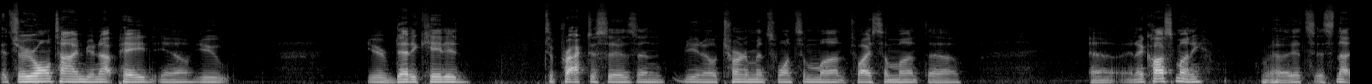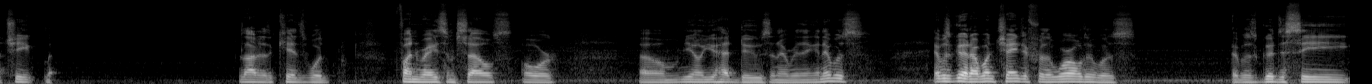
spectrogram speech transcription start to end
it's your own time. You're not paid. You know, you you're dedicated to practices and you know tournaments once a month, twice a month, uh, uh, and it costs money. Uh, it's it's not cheap. A lot of the kids would fundraise themselves, or um, you know, you had dues and everything, and it was it was good. I wouldn't change it for the world. It was it was good to see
